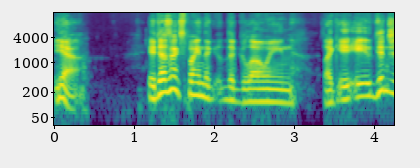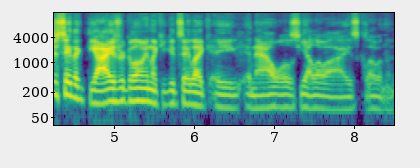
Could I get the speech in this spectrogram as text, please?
Yeah. It doesn't explain the the glowing like it, it didn't just say like the eyes were glowing like you could say like a an owl's yellow eyes glow in the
